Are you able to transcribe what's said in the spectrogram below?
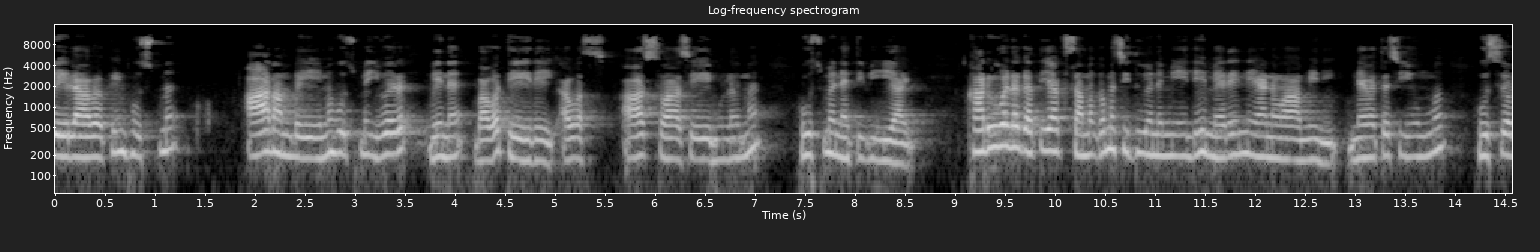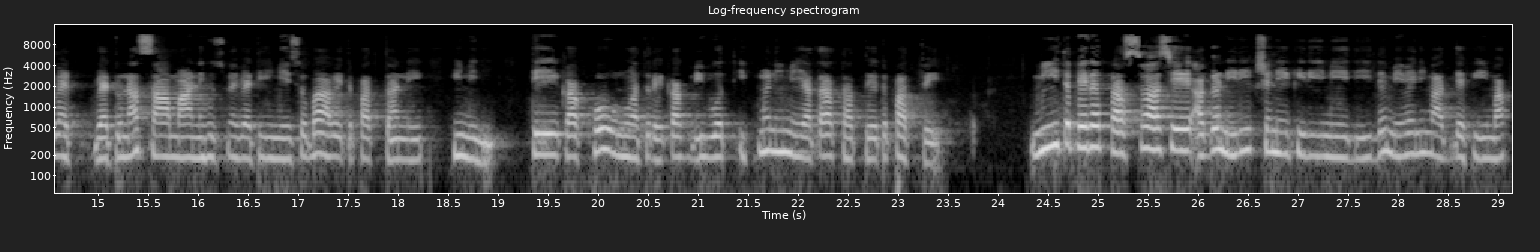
වේලාවකින් හුස්ම ආරම්භයේම හුස්ම ඉවර වෙන බව තේරෙයි. ආස්වාසයේ මුලම හුස්ම නැති වී යයි. කරුවල ගතියක් සමගම සිදුවන මේ දේ මැරෙන්න යනවා මිනි. නැවත සියුම්ම හුස්ම වැටුණත් සාමාන්‍ය හුස්ම වැටීමේ ස්වභාවයට පත්වන්නේ හිමිනි. තේ එකක් හෝ උණු වතුර එකක් බිව්වොත් ඉක්මනින් මේ යථා තත්වයට පත්වේ. මීට පෙර ප්‍රස්වාසයේ අග නිරීක්ෂණය කිරීමේදීද මෙවැනිම අත්දැකීමක්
